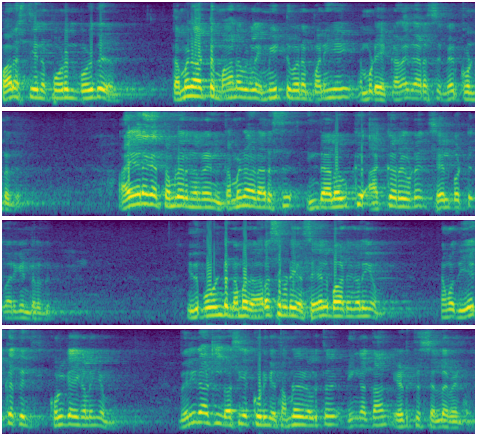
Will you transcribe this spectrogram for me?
பாலஸ்தீன போரின் பொழுது தமிழ்நாட்டு மாணவர்களை மீட்டு வரும் பணியை நம்முடைய கழக அரசு மேற்கொண்டது. அயலக தமிழர் நலனில் தமிழ்நாடு அரசு இந்த அளவுக்கு அக்கறையுடன் செயல்பட்டு வருகின்றது. இதுபோன்று நமது அரசினுடைய செயல்பாடுகளையும் நமது இயக்கத்தின் கொள்கைகளையும் வெளிநாட்டில் வசிக்கக்கூடிய தமிழர்களுக்கு நீங்கள் தான் எடுத்து செல்ல வேண்டும்.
